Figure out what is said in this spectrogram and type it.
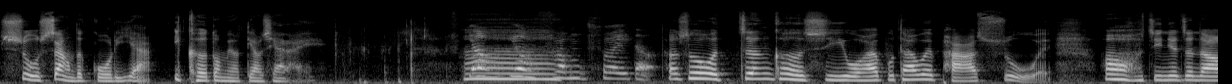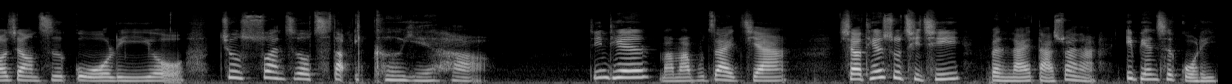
树上的果梨呀、一颗都没有掉下来。用用风吹的。他说：“我真可惜，我还不太会爬树哎。哦，今天真的好想吃果梨哦，就算只有吃到一颗也好。今天妈妈不在家，小田鼠琪琪本来打算啊一边吃果梨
